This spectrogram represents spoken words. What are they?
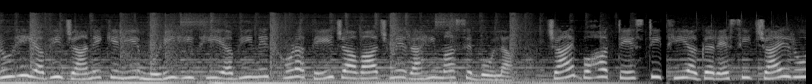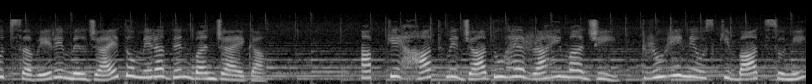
रूही अभी जाने के लिए मुड़ी ही थी। अभी ने थोड़ा तेज आवाज़ में राहिमा से बोला, चाय बहुत टेस्टी थी। अगर ऐसी चाय रोज सवेरे मिल जाए तो मेरा दिन बन जाएगा। आपके हाथ में जादू है राहिमा जी। रूही ने उसकी बात सुनी,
